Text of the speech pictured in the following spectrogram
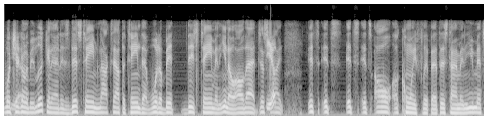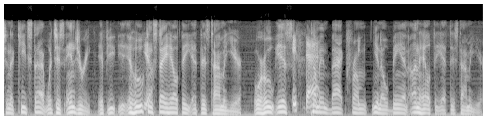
what you're going to be looking at is this team knocks out the team that would have bit this team, and you know all that. Just Yep. like it's it's it's it's all a coin flip at this time. And you mentioned a key stat, which is injury. If you who Yeah. can stay healthy at this time of year, or who is coming back from you know being unhealthy at this time of year.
